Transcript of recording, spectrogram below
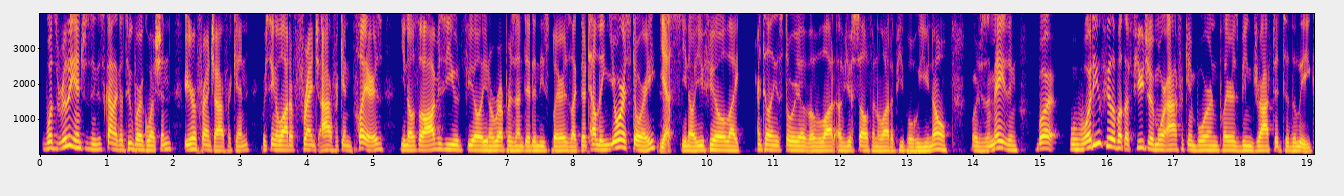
What's really interesting? This is kind of like a two-part question. You're a French African. We're seeing a lot of French African players. You know, so obviously you would feel you know represented in these players, like they're telling your story. Yes. You know, you feel like and telling a story of, of a lot of yourself and a lot of people who you know, which is amazing. But what do you feel about the future of more African-born players being drafted to the league?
